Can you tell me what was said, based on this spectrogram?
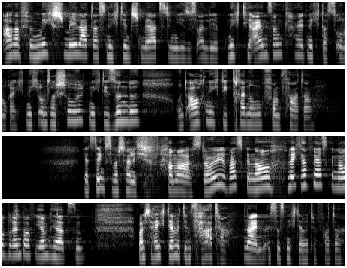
Aber für mich schmälert das nicht den Schmerz, den Jesus erlebt. Nicht die Einsamkeit, nicht das Unrecht, nicht unsere Schuld, nicht die Sünde und auch nicht die Trennung vom Vater. Jetzt denkst du wahrscheinlich, Hammer Story, was genau, welcher Vers genau brennt auf ihrem Herzen? Wahrscheinlich der mit dem Vater. Nein, es ist nicht der mit dem Vater.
